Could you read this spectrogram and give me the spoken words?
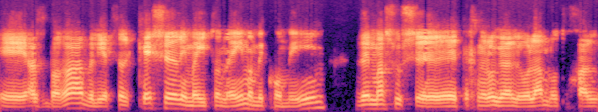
אה, הסברה ולייצר קשר עם העיתונאים המקומיים, זה משהו שטכנולוגיה לעולם לא תוכל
